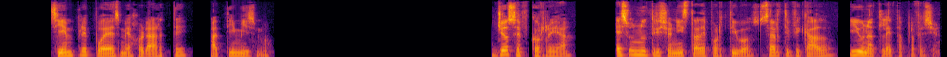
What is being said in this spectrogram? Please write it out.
siempre puedes mejorarte a ti mismo. Joseph Correa es un nutricionista deportivo certificado y un atleta profesional.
